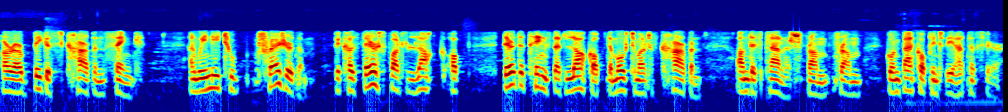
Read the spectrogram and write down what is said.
are our biggest carbon sink, and we need to treasure them because they're what lock up. They're the things that lock up the most amount of carbon on this planet from from going back up into the atmosphere.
